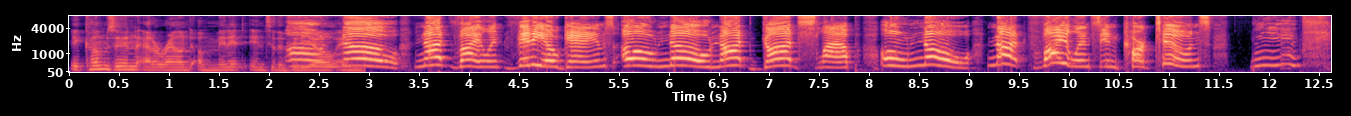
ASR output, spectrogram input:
it comes in at around a minute into the video. Oh no! Not violent video games! Oh no! Not God slap! Oh no! Not violence in cartoons! Mm.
